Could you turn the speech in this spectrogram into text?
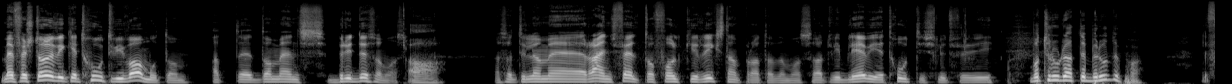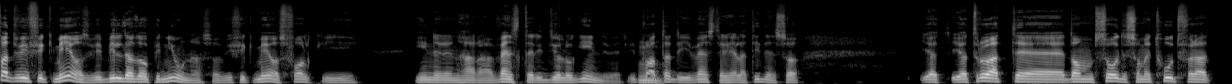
Men förstår du vilket hot vi var mot dem? Att eh, de ens brydde sig om oss ja. Alltså till och med Reinfeldt och folk i riksdagen pratade om oss Så att vi blev ju ett hot till slut för vi Vad tror du att det berodde på? Det är för att vi fick med oss, vi bildade opinion alltså Vi fick med oss folk i in i den här äh, vänsterideologin du vet Vi Mm. pratade i vänster hela tiden så Jag, jag tror att eh, de såg det som ett hot för att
